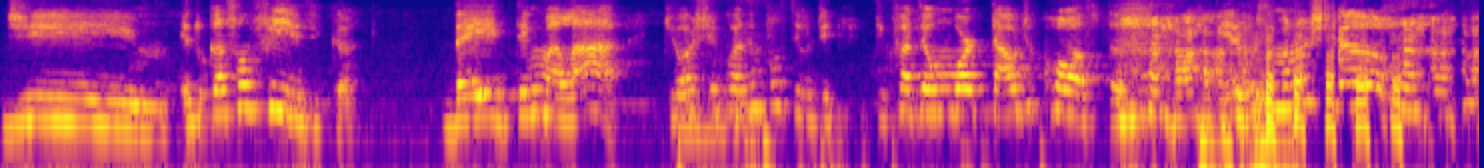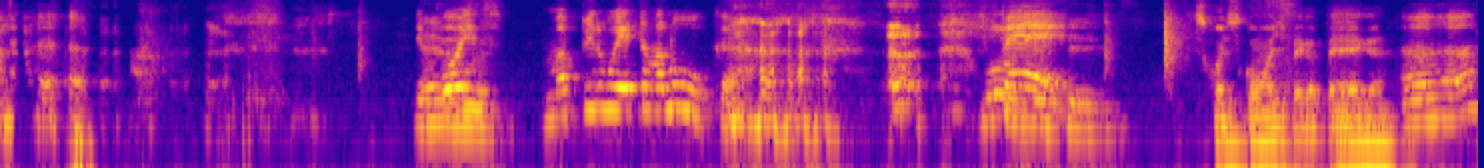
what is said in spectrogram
de educação física. Daí tem uma lá que eu achei quase impossível. De, tem que fazer um mortal de costas. e ele por cima no chão. Depois, uma pirueta maluca. De pé. Esconde, esconde, pega, pega. Aham.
